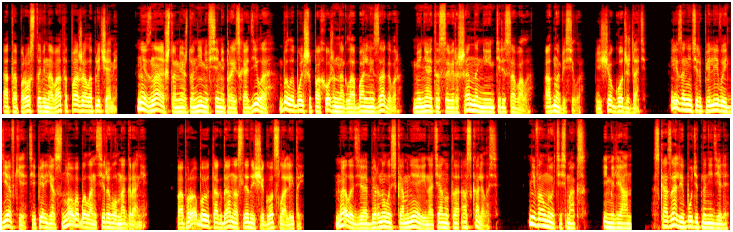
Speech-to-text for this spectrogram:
а та просто виновато пожала плечами. Не знаю, что между ними всеми происходило, было больше похоже на глобальный заговор, Меня это совершенно не интересовало. Одно бесило. Еще год ждать. Из-за нетерпеливой девки теперь я снова балансировал на грани. Попробую тогда на следующий год с Лолитой. Мелоди обернулась ко мне и натянуто оскалилась. «Не волнуйтесь, Макс, Эмилиан. Сказали, будет на неделе.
